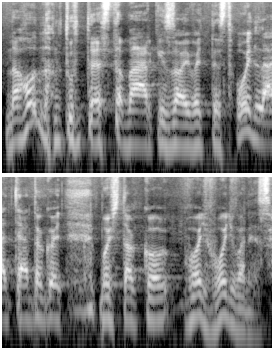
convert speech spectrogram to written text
Na honnan tudta ezt a Márki Zaj, vagy ezt hogy látjátok, hogy most akkor hogy, hogy van ez?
